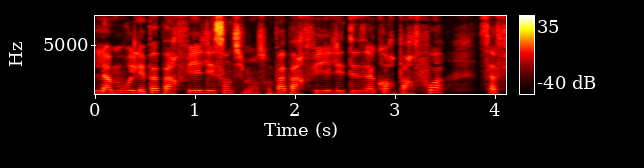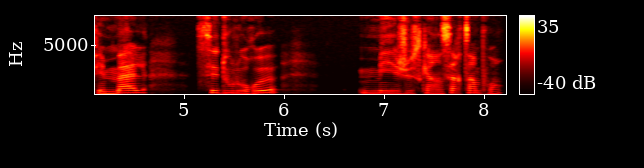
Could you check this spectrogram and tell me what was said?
L'amour il est pas parfait, les sentiments sont pas parfaits, les désaccords parfois ça fait mal, c'est douloureux, mais jusqu'à un certain point.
